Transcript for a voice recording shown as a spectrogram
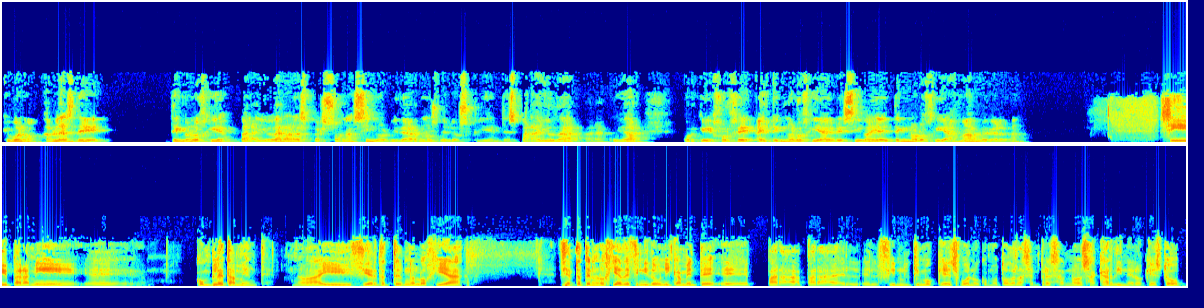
Que bueno, hablas de tecnología para ayudar a las personas sin olvidarnos de los clientes, para ayudar, para cuidar, porque Jorge, hay tecnología agresiva y hay tecnología amable, ¿verdad? Sí, para mí, eh, completamente. ¿no? Hay cierta tecnología cierta tecnología definida únicamente eh, para, el, fin último, que es, bueno, como todas las empresas, ¿no? Sacar dinero, que esto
